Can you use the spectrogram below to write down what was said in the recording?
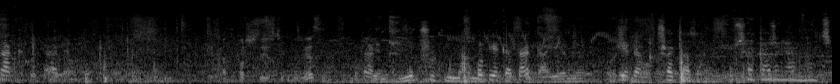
Tak, tak. Po 30 ktoś jest? Więc nie przypinamy. Pobiega, tak? Dajemy Biega. przekazanie. Przekażę jak wróci.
